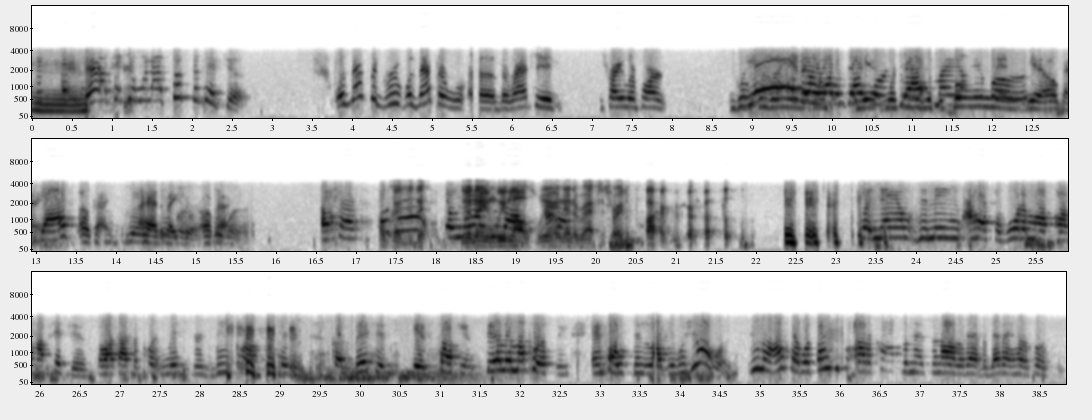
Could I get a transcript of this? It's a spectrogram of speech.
The- Mm. That picture when I took the picture. Was that the group? Was that the uh, the Ratchet Trailer Park group Yeah, we were in? at that was that yeah, group. with, Yes, with the ma'am, spoon it and yeah, okay, Yes. okay. Yeah, I had to make was. sure. It Okay. was. Okay. So Okay, yeah, Janine, so now, Janine, you we know, lost. We I ain't have- in the Ratchet Trailer Park. But now, Janine, I have to watermark all my pictures, so I got to put Mr. D Crump pictures, because bitches is fucking stealing my pussy and posting like it was yours. You know, I said, well, thank you for all the compliments and all of that, but that ain't her pussy.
